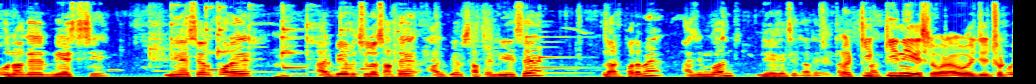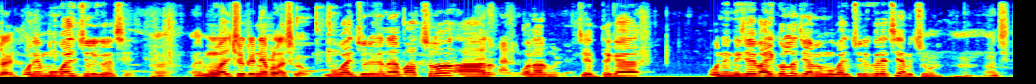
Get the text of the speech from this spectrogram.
ওনাকে নিয়ে এসেছি। নিয়ে আসার পরে আরপিএফ ছিল সাথে আরপিএফ সাথে নিয়ে এসে প্ল্যাটফর্মে আজিমগঞ্জ নিয়ে গেছে তাদের। মানে কি কি নিয়ে গেছিল ওরা? ওই যে ছোট্ট উনি- মোবাইল চুরি করেছে। হ্যাঁ, মানে মোবাইল চুরিকে নিয়ে পালাছিল মোবাইল চুরি করে নিয়ে পাচ্ছিল আর ওনার জেদ থেকে উনি নিজেই বাই করল যে আমি মোবাইল চুরি করেছি আমি চোর। আচ্ছা।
